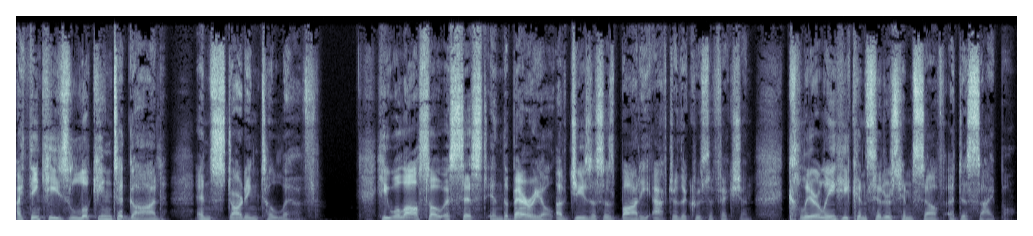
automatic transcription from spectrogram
I think he's looking to God and starting to live. He will also assist in the burial of Jesus' body after the crucifixion. Clearly, he considers himself a disciple.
